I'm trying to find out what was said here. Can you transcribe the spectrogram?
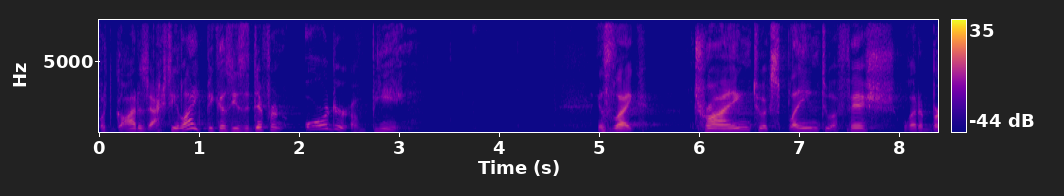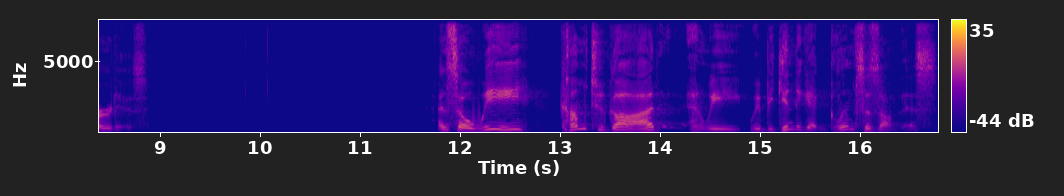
what God is actually like because He's a different order of being. It's like trying to explain to a fish what a bird is. And so we come to God and we, we begin to get glimpses of this.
